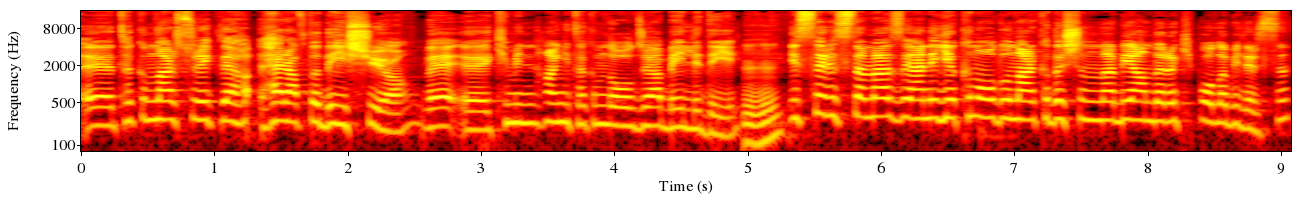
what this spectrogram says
e, takımlar sürekli ha- her hafta değişiyor ve e, kimin hangi takımda olacağı belli değil. İster istemez yani yakın olduğun arkadaşınla bir anda rakip olabilirsin.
